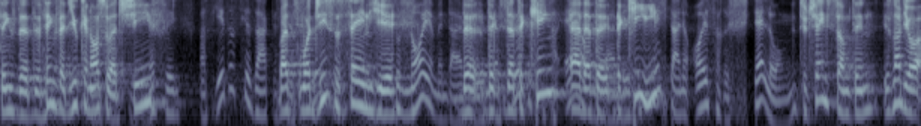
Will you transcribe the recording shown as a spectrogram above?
things, the, the things that you can also achieve. Deswegen, was Jesus hier sagt, ist But what Jesus is saying here, zu Neuem in deinem the- the- that the king- uh, that the- the key- ist nicht deine äußere Stellung, to change something is not your,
